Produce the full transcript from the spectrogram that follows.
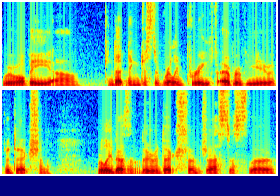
We will be uh, conducting just a really brief overview of addiction. Really doesn't do addiction justice though.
